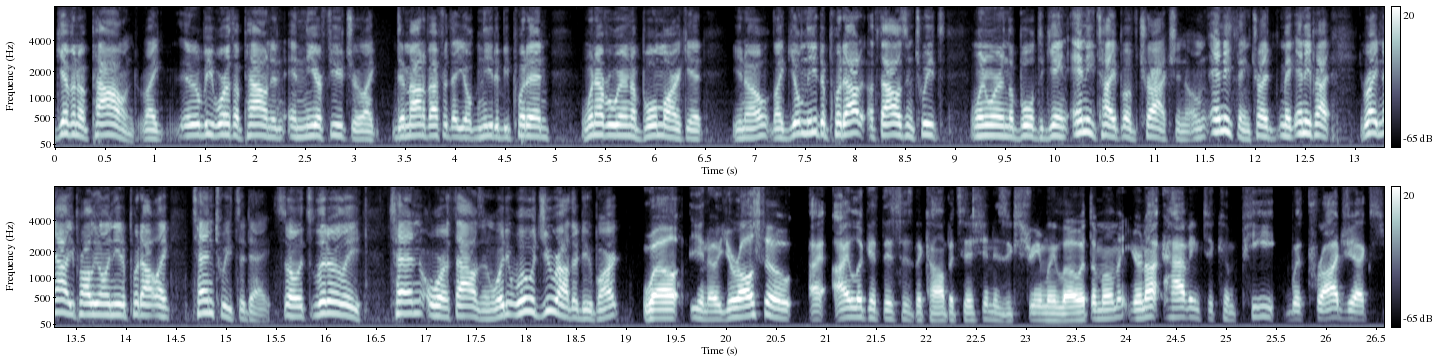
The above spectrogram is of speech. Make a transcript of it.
given a pound. Like it'll be worth a pound in, in near future. Like the amount of effort that you'll need to be put in whenever we're in a bull market. You know, like you'll need to put out a thousand tweets when we're in the bull to gain any type of traction on anything. Try to make any pack. Right now, you probably only need to put out like ten tweets a day. So it's literally ten or a thousand. What what would you rather do, Bart? Well, you know, you're also I, I look at this as the competition is extremely low at the moment. You're not having to compete with projects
